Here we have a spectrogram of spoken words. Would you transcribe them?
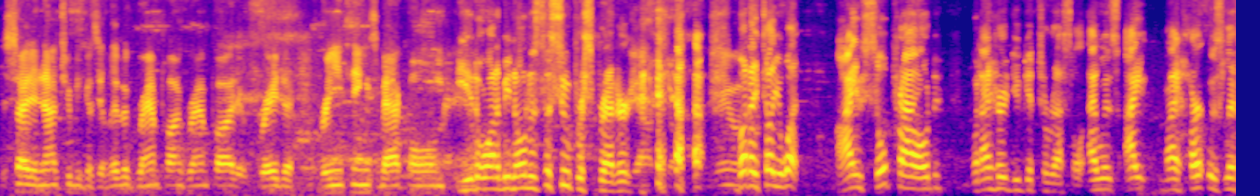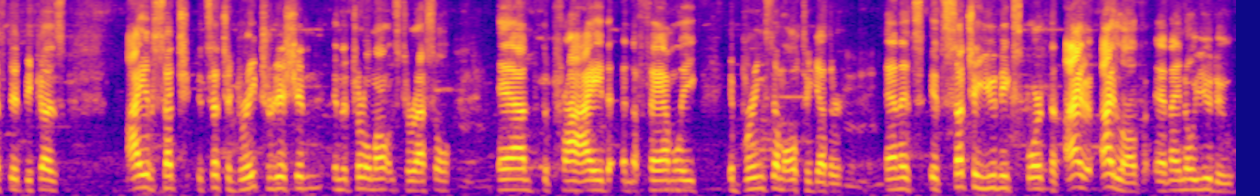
decided not to because they live with grandpa and grandpa. They're afraid to bring things back home. you don't want to be known as the super spreader. Yeah, so, you know, But I tell you what, I'm so proud when I heard you get to wrestle. I was I my heart was lifted because I have such it's such a great tradition in the Turtle Mountains to wrestle and the pride and the family. It brings them all together. Mhm. And it's it's such a unique sport that I I love and I know you do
